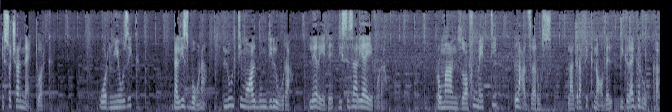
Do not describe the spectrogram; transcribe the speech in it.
e social network. World Music. Da Lisbona, l'ultimo album di Lura, L'erede di Cesaria Evora. Romanzo a fumetti Lazarus, la graphic novel di Greg Rucca.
